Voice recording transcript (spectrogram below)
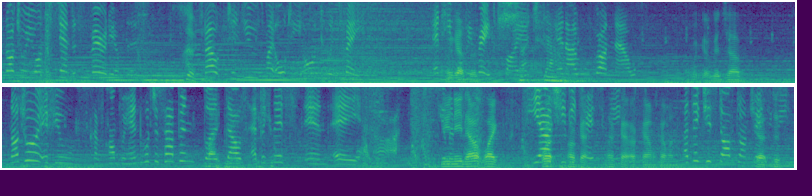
I'm not sure you understand the severity of this. I'm about to use my ulti onto his face, and he will be this. raped by Shut it, down. and I will run now. we good, good job. Not sure if you have comprehended what just happened, but that was epicness in a uh, Do you need form. help? Like, Yeah, what? she be okay, chasing me. okay, okay, I'm coming. I think she stopped on Yeah, chasing just, me.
